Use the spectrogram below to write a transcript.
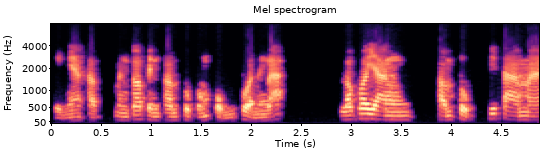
อย่างเงี้ยครับ มันก็เป็นความสุขของผมส่วนหนึ่งละ แล้วก็ยังความสุขที่ตามมา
